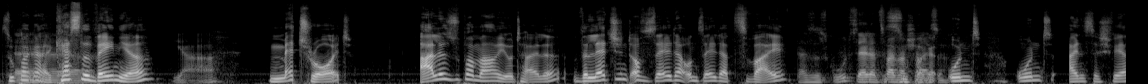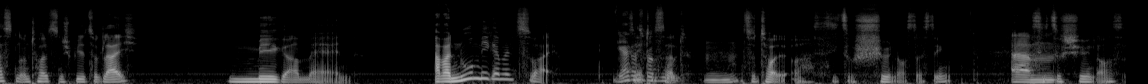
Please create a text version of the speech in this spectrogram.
Super geil. Äh, Castlevania. Ja. Metroid, alle Super Mario Teile, The Legend of Zelda und Zelda 2. Das ist gut, Zelda 2 war scheiße. Und, und eines der schwersten und tollsten Spiele zugleich, Mega Man. Aber nur Mega Man 2. Ja, das war gut. Mhm. Das war toll. Oh, das sieht so schön aus, das Ding. Ähm, das sieht so schön aus.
